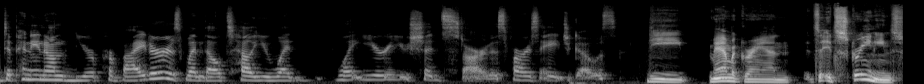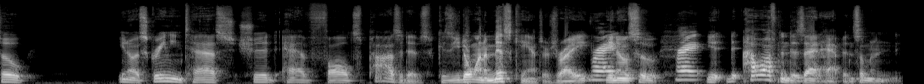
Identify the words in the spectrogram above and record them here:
depending on your provider is when they'll tell you what what year you should start as far as age goes. The mammogram, it's, it's screening, so you know, a screening test should have false positives because you don't want to miss cancers, right? Right. You know, so right. It, how often does that happen? Someone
